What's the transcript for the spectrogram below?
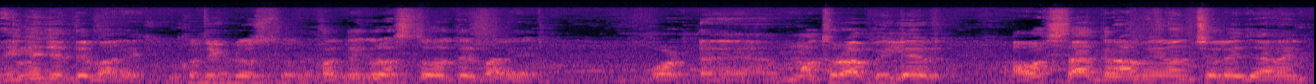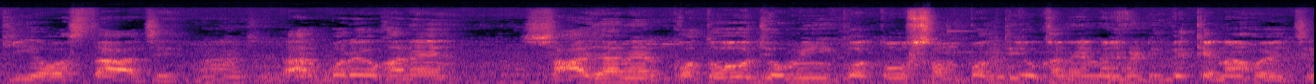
ভেঙে যেতে পারে ক্ষতিগ্রস্ত ক্ষতিগ্রস্ত হতে পারে। মথুরা বিলের অবস্থা গ্রামীণ অঞ্চলে জানেন কি অবস্থা আছে। তারপরে ওখানে শাহজাহানের কত জমি কত সম্পত্তি ওখানে নৈহাটিতে কেনা হয়েছে।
